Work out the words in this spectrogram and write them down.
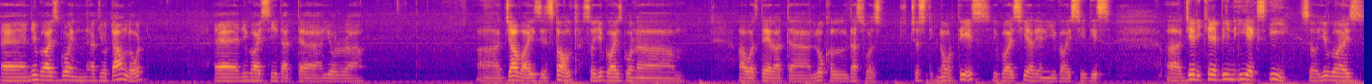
and you guys go in at your download and you guys see that uh, your uh, uh, Java is installed. So you guys gonna um, I was there at the local that was just ignore this. You guys here and you guys see this uh, JDK bin exe so you guys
